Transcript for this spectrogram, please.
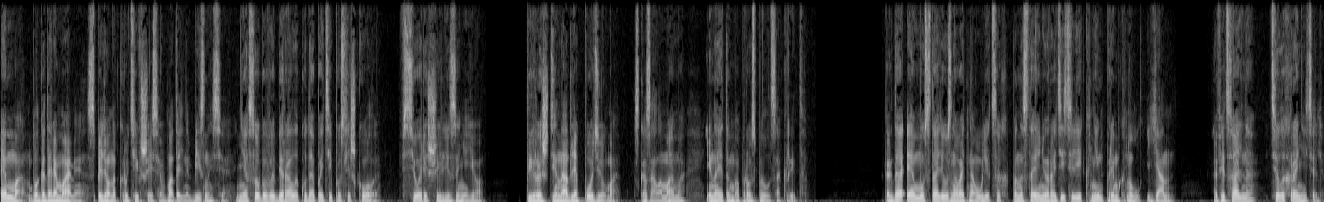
Эмма, благодаря маме, с пеленок крутившейся в модельном бизнесе, не особо выбирала, куда пойти после школы. Все решили за нее. «Ты рождена для подиума», — сказала мама, и на этом вопрос был закрыт. Когда Эмму стали узнавать на улицах, по настоянию родителей к ним примкнул Ян. Официально — телохранитель.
